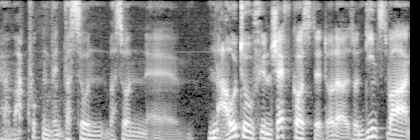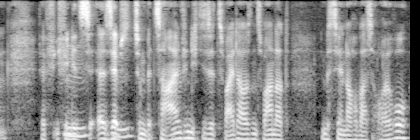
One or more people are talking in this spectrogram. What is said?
ja, mal gucken, wenn, was so ein, was so ein, äh, ein Auto für einen Chef kostet oder so ein Dienstwagen. Ich finde mhm. jetzt, äh, selbst mhm. zum Bezahlen finde ich diese 2200 ein bisschen noch was Euro.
